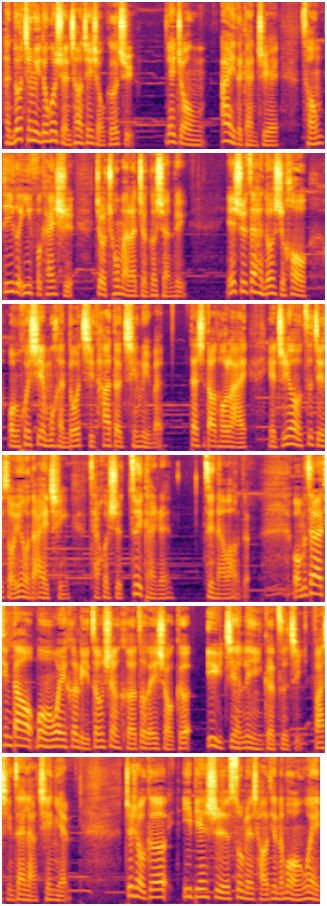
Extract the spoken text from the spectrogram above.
很多情侣都会选唱这首歌曲，那种爱的感觉从第一个音符开始就充满了整个旋律。也许在很多时候，我们会羡慕很多其他的情侣们，但是到头来，也只有自己所拥有的爱情才会是最感人、最难忘的。我们再来听到莫文蔚和李宗盛合作的一首歌《遇见另一个自己》，发行在两千年。这首歌一边是素面朝天的莫文蔚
